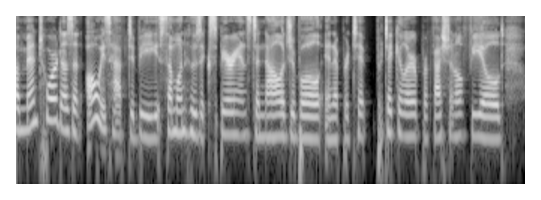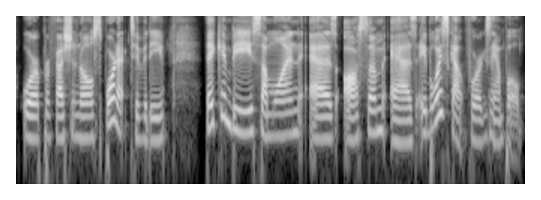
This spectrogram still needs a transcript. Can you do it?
a mentor doesn't always have to be someone who's experienced and knowledgeable in a particular professional field or professional sport activity. They can be someone as awesome as a Boy Scout, for example.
